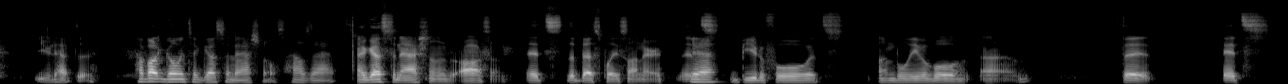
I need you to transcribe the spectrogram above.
you'd have to. How about going to Augusta Nationals? How's that? Augusta Nationals is awesome. It's the best place on earth. It's beautiful. It's unbelievable. Um, the it's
